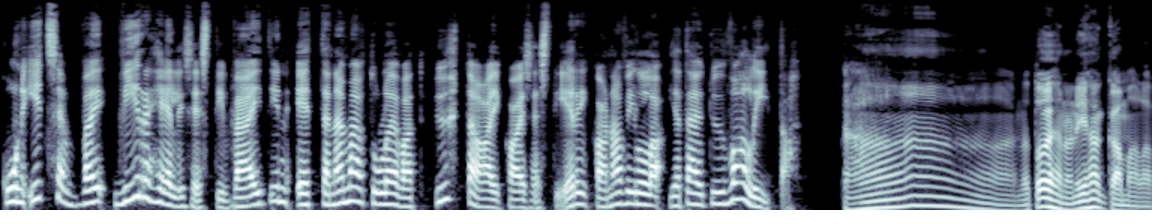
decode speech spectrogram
Kun itse virheellisesti väitin, että nämä tulevat yhtäaikaisesti eri kanavilla ja täytyy valita. Aa, no toihan on ihan kamala.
